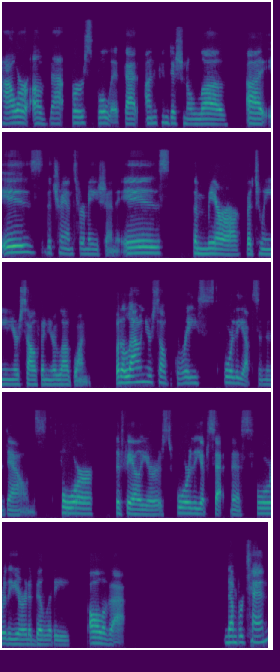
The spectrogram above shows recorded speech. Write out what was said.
power of that first bullet, that unconditional love, uh, is the transformation, is the mirror between yourself and your loved one. But allowing yourself grace for the ups and the downs, for the failures, for the upsetness, for the irritability, all of that. Number 10,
